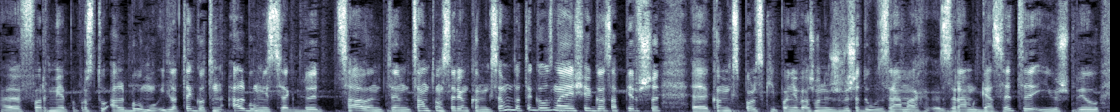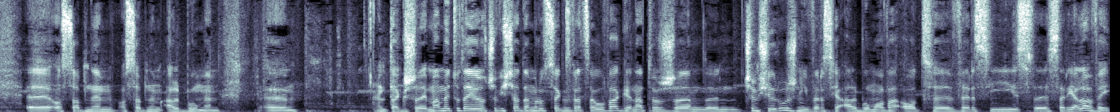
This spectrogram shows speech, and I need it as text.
w formie po prostu albumu i dlatego ten album jest jakby całym tym, całą tą serią komiksową, dlatego uznaje się go za pierwszy e, komiks polski, ponieważ on już wyszedł z, ramach, z ram gazety i już był e, osobnym, osobnym albumem. E, Także mamy tutaj oczywiście Adam Rusek zwraca uwagę na to, że czym się różni wersja albumowa od y, wersji serialowej.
